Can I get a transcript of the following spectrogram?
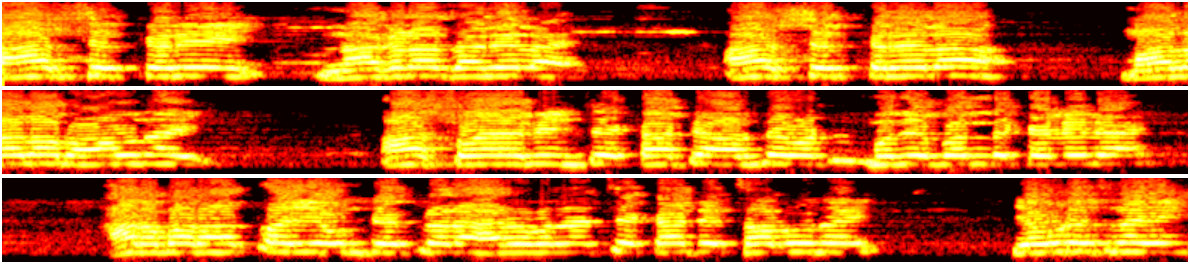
आज शेतकरी नागडा झालेला आहे. आज शेतकऱ्याला मालाला भाव नाही. आज सोयाबीनचे काटे अर्ध्या मध्ये बंद केलेले आहे. हरभरा आता येऊन टेकलेला हरभऱ्याचे काटे चालू नाही. एवढंच नाही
